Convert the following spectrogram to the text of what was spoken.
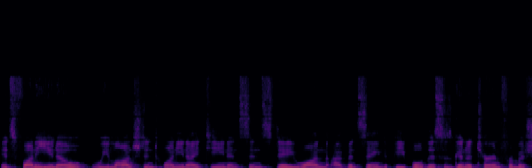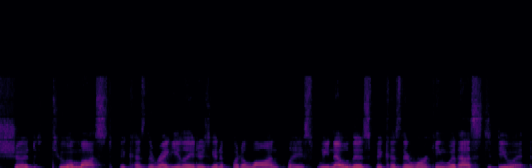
it's funny, you know, we launched in 2019, and since day one, I've been saying to people, this is going to turn from a should to a must because the regulator is going to put a law in place. We know this because they're working with us to do it.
